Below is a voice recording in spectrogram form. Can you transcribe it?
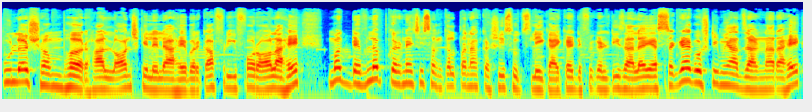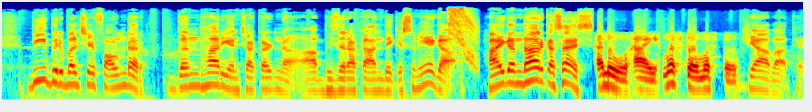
पु ल शंभर हा लॉन्च केलेला आहे बरं का फ्री फॉर ऑल आहे. मग डेव्हलप करण्याची संकल्पना कशी सुचली काय काय डिफिकल्टीज आल्या या सगळ्या गोष्टी मी आज जाणणार आहे. बी बिरबलचे फाउंडर गंधार यांच्याकडनं. आप भी जरा कान दे के सुनिएगा. हाय गंधार कसा आहेस? Hello hi. मस्त मस्त. क्या बात है.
